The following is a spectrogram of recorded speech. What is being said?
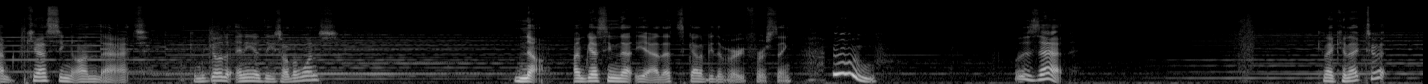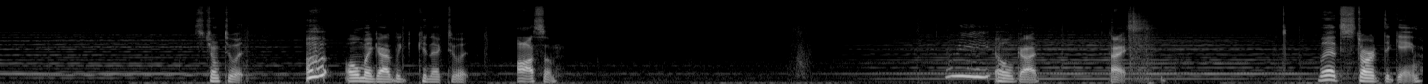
I'm guessing on that. Can we go to any of these other ones? No. I'm guessing that, yeah, that's got to be the very first thing. Ooh! What is that? Can I connect to it? Let's jump to it. Oh my god, we can connect to it. Awesome. Oh god. Alright. Let's start the game.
